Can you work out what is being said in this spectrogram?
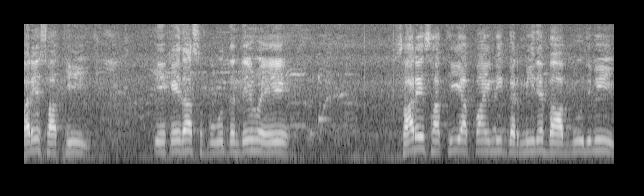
ਸਾਰੇ ਸਾਥੀ ਏਕੇ ਦਾ ਸਬੂਤ ਦਿੰਦੇ ਹੋਏ ਸਾਰੇ ਸਾਥੀ ਆਪਾਂ ਇੰਨੀ ਗਰਮੀ ਦੇ ਬਾਵਜੂਦ ਵੀ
